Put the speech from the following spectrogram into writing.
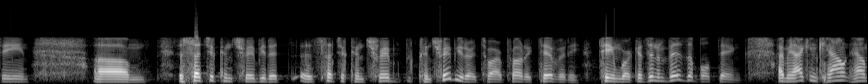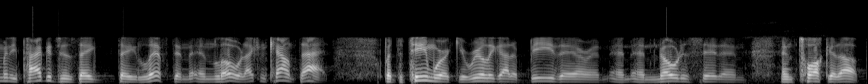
seen. Um, is such a contributor, is such a contrib- contributor to our productivity. Teamwork. It's an invisible thing. I mean, I can count how many packages they they lift and, and load. I can count that. But the teamwork, you really got to be there and, and, and notice it and, and talk it up.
